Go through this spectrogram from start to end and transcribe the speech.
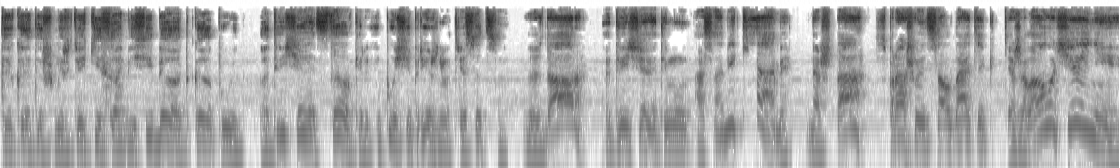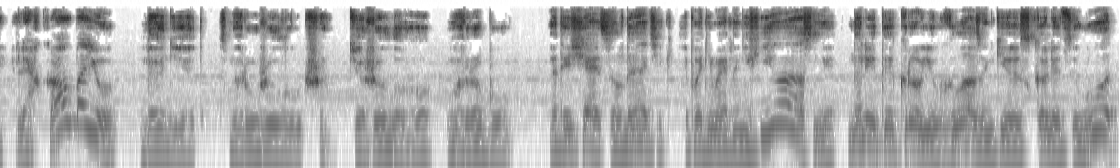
«Так это ж мертвяки сами себя откапывают», – отвечает сталкер и пуще прежнего трясется. «Вздор!» – отвечает ему. «А сами кями?» «Да что?» – спрашивает солдатик. «Тяжело в учении, легко в бою?» «Да нет, снаружи лучше, тяжело, в гробу». Отвечает солдатик и поднимает на них ясные, налитые кровью глазоньки скалятся вот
